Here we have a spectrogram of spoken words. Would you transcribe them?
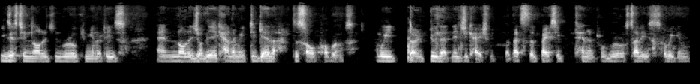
existing knowledge in rural communities and knowledge of the academy together to solve problems. And we don't do that in education, but that's the basic tenet of rural studies, so we can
